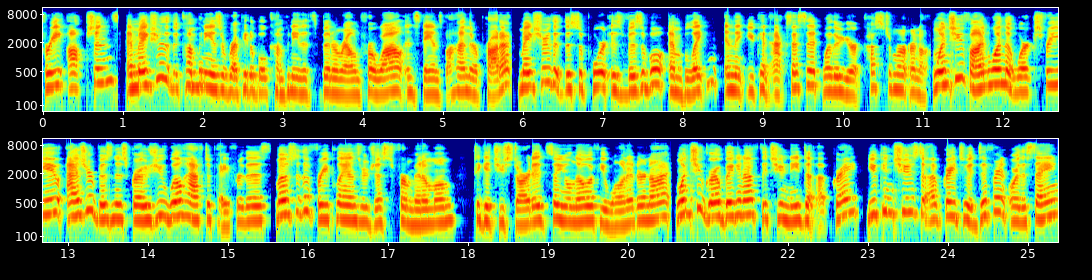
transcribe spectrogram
free options and make sure that the company is a reputable company that's been around for a while and stands behind their product. Make sure that the support is visible and blatant and that you can access it whether you're a customer or not. Once you find one that works for you, as your business grows, you will have to pay for this. Most of the free plans are just for minimum to get you started so you'll know if you want it or not. Once you grow big enough that you need to upgrade, you can choose to upgrade to a different or the same,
